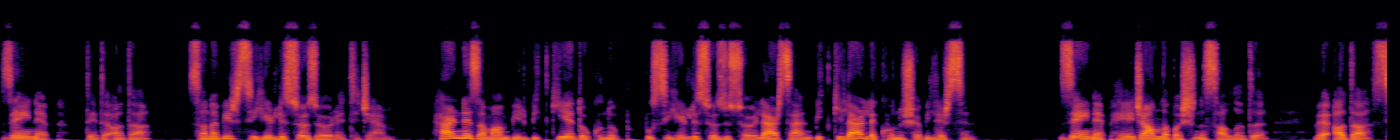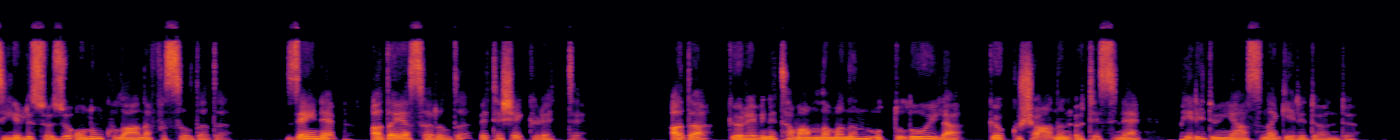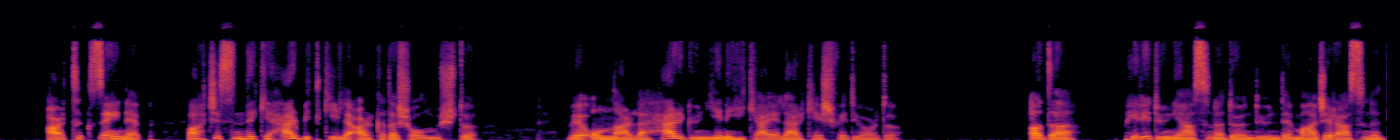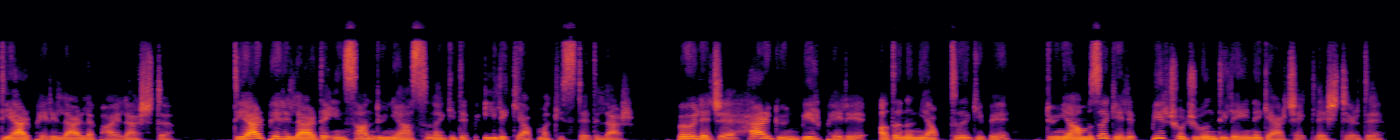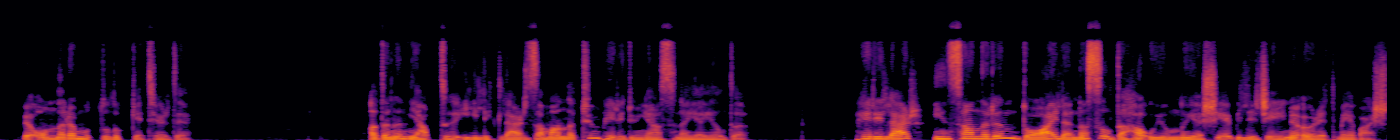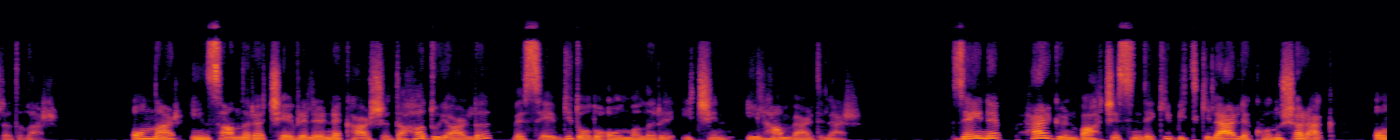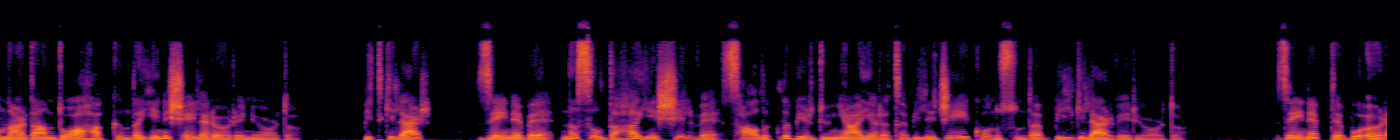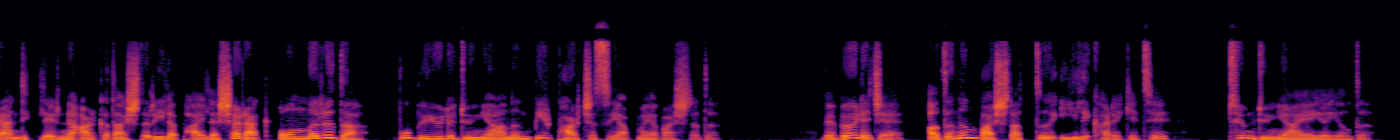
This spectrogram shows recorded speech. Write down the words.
Zeynep, dedi Ada, sana bir sihirli söz öğreteceğim. Her ne zaman bir bitkiye dokunup bu sihirli sözü söylersen bitkilerle konuşabilirsin. Zeynep heyecanla başını salladı ve Ada sihirli sözü onun kulağına fısıldadı. Zeynep Ada'ya sarıldı ve teşekkür etti. Ada görevini tamamlamanın mutluluğuyla gökkuşağının ötesine, peri dünyasına geri döndü. Artık Zeynep bahçesindeki her bitkiyle arkadaş olmuştu ve onlarla her gün yeni hikayeler keşfediyordu. Ada, peri dünyasına döndüğünde macerasını diğer perilerle paylaştı. Diğer periler de insan dünyasına gidip iyilik yapmak istediler. Böylece her gün bir peri adanın yaptığı gibi dünyamıza gelip bir çocuğun dileğini gerçekleştirdi ve onlara mutluluk getirdi. Adanın yaptığı iyilikler zamanla tüm peri dünyasına yayıldı. Periler, insanların doğayla nasıl daha uyumlu yaşayabileceğini öğretmeye başladılar. Onlar, insanlara çevrelerine karşı daha duyarlı ve sevgi dolu olmaları için ilham verdiler. Zeynep, her gün bahçesindeki bitkilerle konuşarak onlardan doğa hakkında yeni şeyler öğreniyordu. Bitkiler, Zeynep'e nasıl daha yeşil ve sağlıklı bir dünya yaratabileceği konusunda bilgiler veriyordu. Zeynep de bu öğrendiklerini arkadaşlarıyla paylaşarak onları da bu büyülü dünyanın bir parçası yapmaya başladı. Ve böylece adanın başlattığı iyilik hareketi tüm dünyaya yayıldı.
